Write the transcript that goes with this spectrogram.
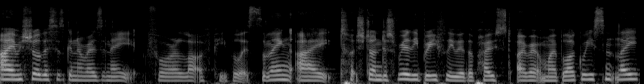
I'm sure this is going to resonate for a lot of people. It's something I touched on just really briefly with a post I wrote on my blog recently.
